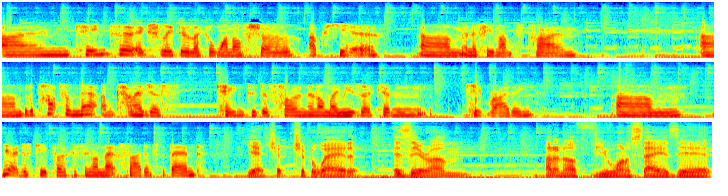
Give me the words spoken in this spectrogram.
I'm keen to actually do like a one-off show up here um, in a few months' time. Um, but apart from that, I'm kind of just keen to just hone in on my music and keep writing. Um, yeah, just keep focusing on that side of the band. Yeah, chip chip away at it. Is there um, I don't know if you want to say, is there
